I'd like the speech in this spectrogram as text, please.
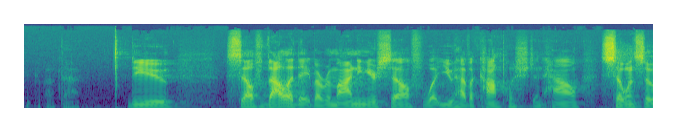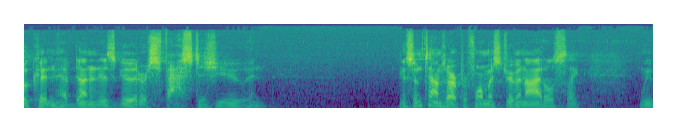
Think about that. Do you self validate by reminding yourself what you have accomplished and how so and so couldn't have done it as good or as fast as you. And you know, sometimes our performance driven idols, like we,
